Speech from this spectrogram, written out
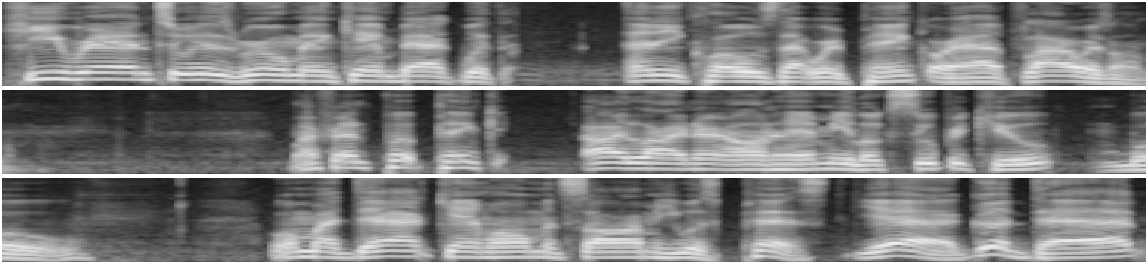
He ran to his room and came back with any clothes that were pink or had flowers on them. My friend put pink eyeliner on him. He looked super cute. Whoa. When my dad came home and saw him, he was pissed. Yeah, good dad.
